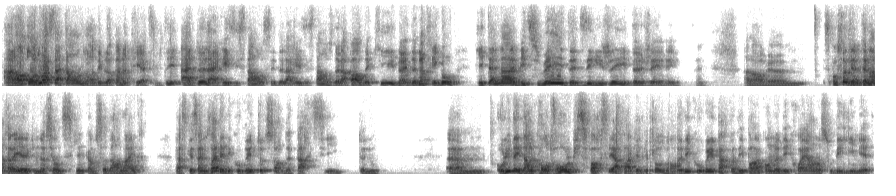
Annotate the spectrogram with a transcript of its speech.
Alors, on doit s'attendre en développant notre créativité à de la résistance et de la résistance de la part de qui? Ben, de notre ego, qui est tellement habitué de diriger et de gérer. Alors, euh, c'est pour ça que j'aime tellement travailler avec une notion de discipline comme ça dans l'être, parce que ça nous aide à découvrir toutes sortes de parties de nous. Euh, au lieu d'être dans le contrôle puis se forcer à faire quelque chose, on va découvrir parfois des peurs qu'on a, des croyances ou des limites,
